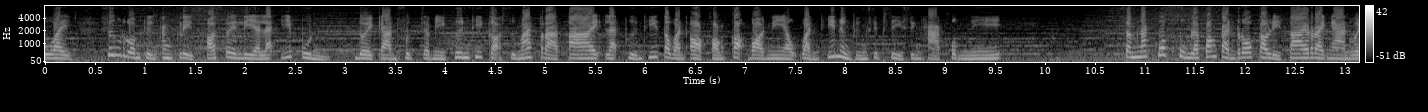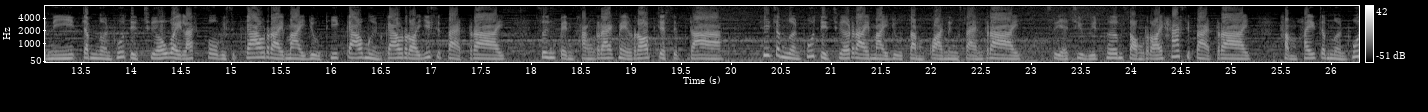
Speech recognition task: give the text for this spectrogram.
ด้วย ซึ่งรวมถึงอังกฤษออสเตรเลียและญี่ปุ่น โดยการฝึกจะมีขึ้นที่เกาะสุมาตราใต้ และพื้นที่ตะวันออกของเกาะบอร์เนียววันที่ 1-14 สิงหาคมนี้ สำนักควบคุมและป้องกันโรคเกาหลีใต้รายงานวันนี้จำนวนผู้ติดเชื้อไวรัสโควิด -19 รายใหม่อยู่ที่ 99,28 ราย ซึ่งเป็นครั้งแรกในรอบ 70ดาที่จำนวนผู้ติดเชื้อรายใหม่อยู่ต่ำกว่า 100,000 ราย เสียชีวิตเพิ่ม 258 ราย ทำให้จำนวนผู้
